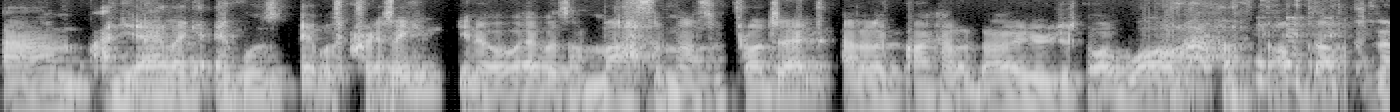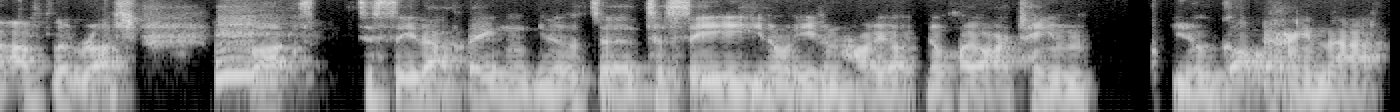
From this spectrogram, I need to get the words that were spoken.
Um, and yeah, like it was, it was crazy. You know, it was a massive, massive project. And I look back at it now, you're just going, "Whoa, that, that was an absolute rush." But to see that thing, you know, to to see, you know, even how you know how our team, you know, got behind that,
